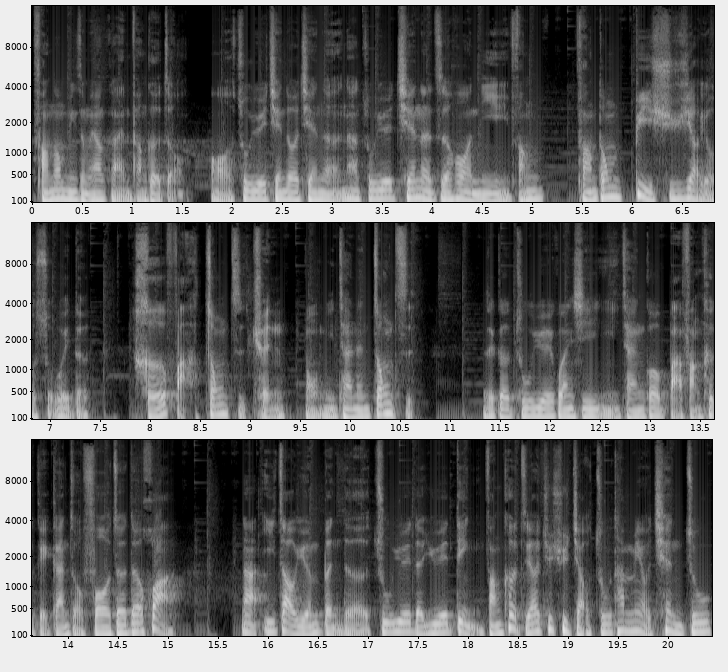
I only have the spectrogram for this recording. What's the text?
房东凭什么要赶房客走？哦，租约签都签了，那租约签了之后，你房房东必须要有所谓的合法终止权哦，你才能终止这个租约关系，你才能够把房客给赶走。否则的话，那依照原本的租约的约定，房客只要继续缴租，他没有欠租。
